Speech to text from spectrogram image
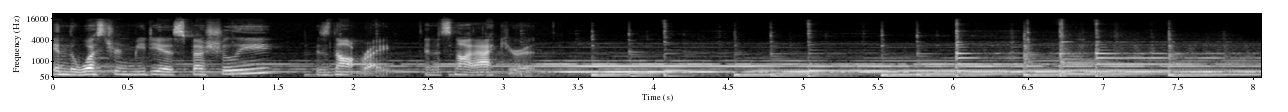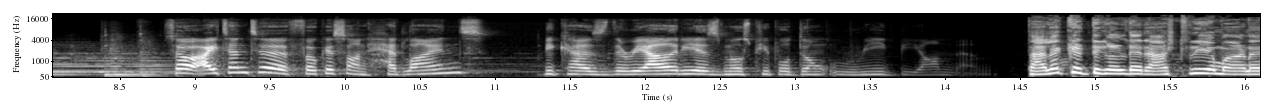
in the Western media especially, is not right and it's not accurate. So I tend to focus on headlines because the reality is most people don't read beyond them. തലക്കെട്ടുകളുടെ രാഷ്ട്രീയമാണ്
